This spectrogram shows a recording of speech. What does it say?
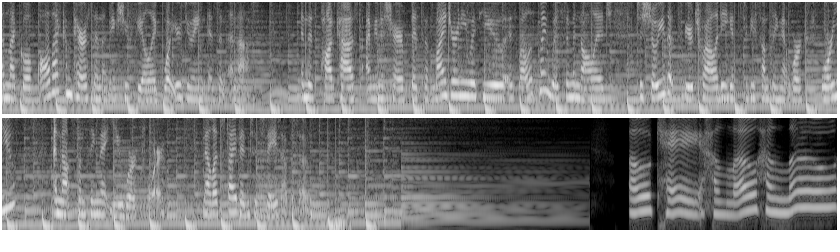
and let go of all that comparison that makes you feel like what you're doing isn't enough. In this podcast, I'm going to share bits of my journey with you, as well as my wisdom and knowledge, to show you that spirituality gets to be something that works for you and not something that you work for. Now let's dive into today's episode. Okay, hello, hello.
